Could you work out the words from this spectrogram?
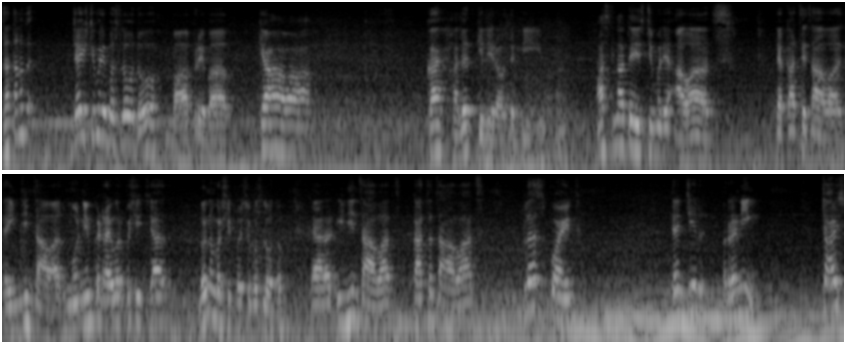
जातानाच ज्या एस टीमध्ये बसलो होतो बाप रे बाप क्या काय हालत केली राव त्यांनी. असला त्या एस टीमध्ये आवाज त्या काचेचा आवाज त्या इंजिनचा आवाज मग नेमकं ड्रायव्हरपाशी ज्या दोन नंबर शीटवरशी बसलो होतो. त्या इंजिनचा आवाज काचचा आवाज प्लस पॉईंट त्यांची रनिंग चाळीस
